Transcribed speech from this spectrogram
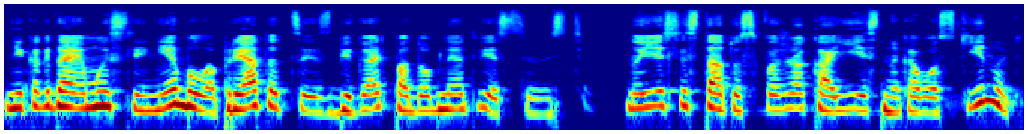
Никогда и мысли не было прятаться и избегать подобной ответственности. Но если статус вожака есть на кого скинуть,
